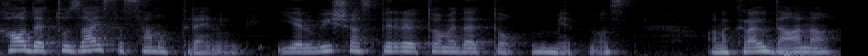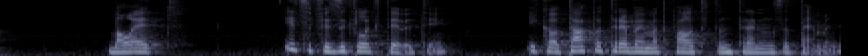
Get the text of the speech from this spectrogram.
kao da je to zaista samo trening, jer više aspiriraju tome da je to umjetnost. A na kraju dana, balet, it's a physical activity. I kao takva treba imati kvalitetan trening za temelj.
